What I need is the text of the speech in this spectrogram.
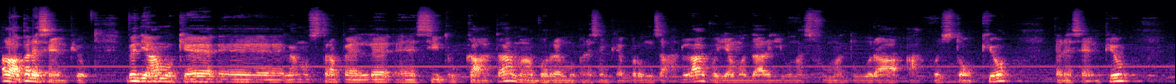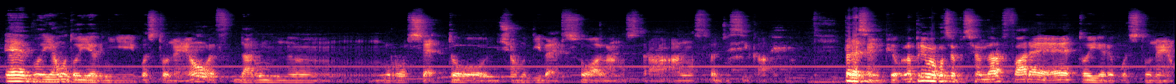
Allora, per esempio, vediamo che eh, la nostra pelle è sì truccata, ma vorremmo per esempio abbronzarla, vogliamo dargli una sfumatura a quest'occhio, per esempio, e vogliamo togliergli questo neo e dare un, un rossetto diciamo diverso alla nostra, alla nostra Jessica. Per esempio la prima cosa che possiamo andare a fare è togliere questo neo.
